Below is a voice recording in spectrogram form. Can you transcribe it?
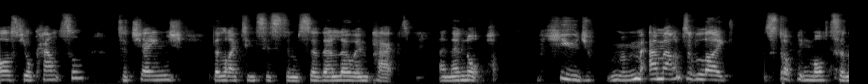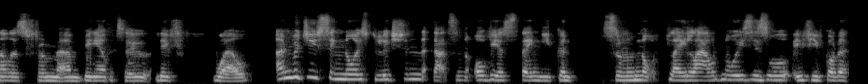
ask your council to change the lighting systems so they're low impact and they're not huge amount of light stopping moths and others from um, being able to live well and reducing noise pollution that's an obvious thing you can sort of not play loud noises or if you've got a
